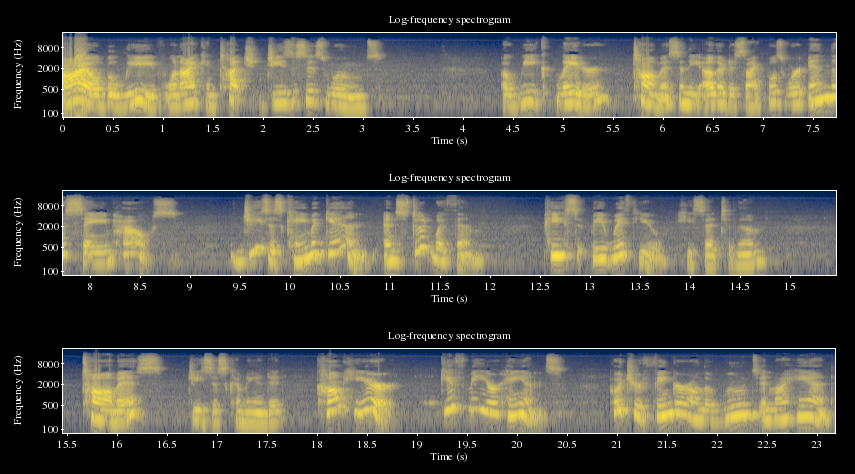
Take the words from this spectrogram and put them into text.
I'll believe when I can touch Jesus' wounds. A week later, Thomas and the other disciples were in the same house. Jesus came again and stood with them. Peace be with you, he said to them. Thomas, Jesus commanded, come here. Give me your hands. Put your finger on the wounds in my hand.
